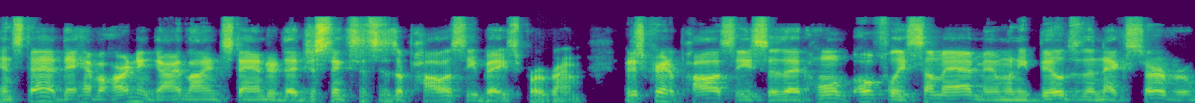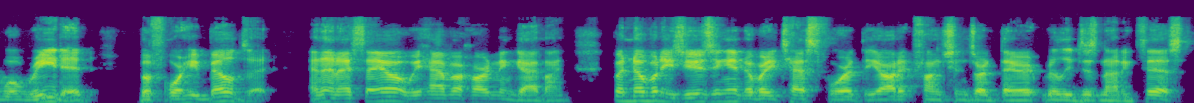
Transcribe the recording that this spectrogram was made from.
Instead, they have a hardening guideline standard that just thinks this is a policy-based program. They just create a policy so that ho- hopefully some admin, when he builds the next server, will read it before he builds it. And then I say, oh, we have a hardening guideline, but nobody's using it. Nobody tests for it. The audit functions aren't there. It really does not exist.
